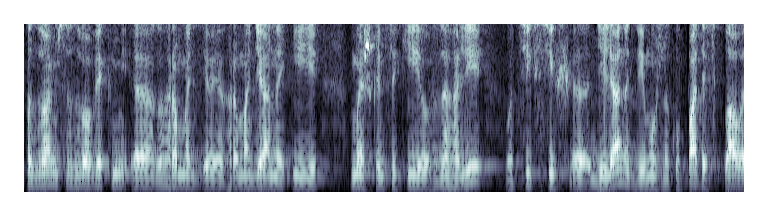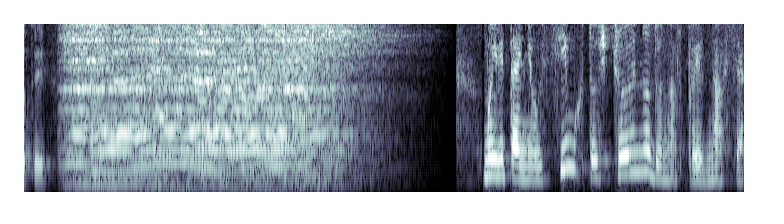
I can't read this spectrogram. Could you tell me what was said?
позбавимося з вами як е, громад- громадяни і мешканці Києва взагалі оцих всіх ділянок, де можна купатись, плавати. Мої вітання усім, хто щойно до нас приєднався.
